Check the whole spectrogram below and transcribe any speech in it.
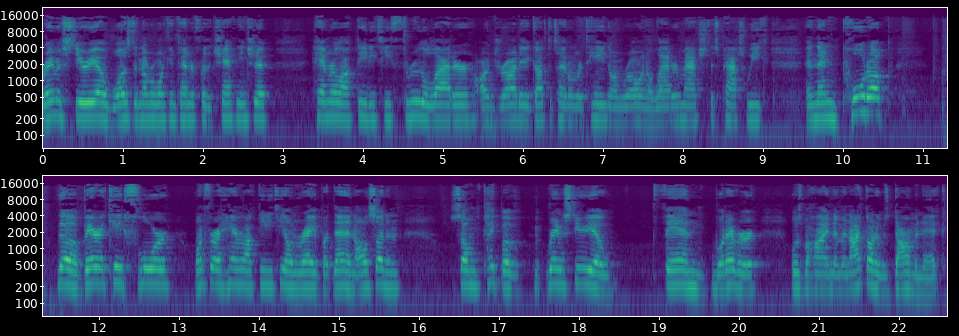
Rey Mysterio was the number one contender for the championship. Hammerlock DDT through the ladder. Andrade got the title and retained on Raw in a ladder match this past week. And then pulled up the barricade floor. Went for a Hammerlock DDT on Rey. But then all of a sudden, some type of Rey Mysterio fan, whatever, was behind him. And I thought it was Dominik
